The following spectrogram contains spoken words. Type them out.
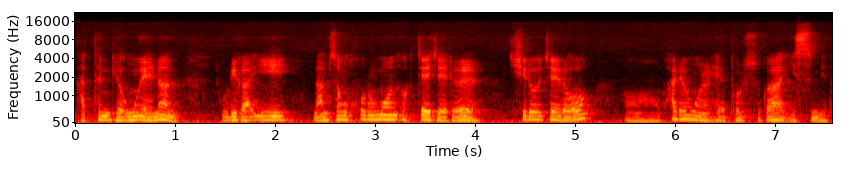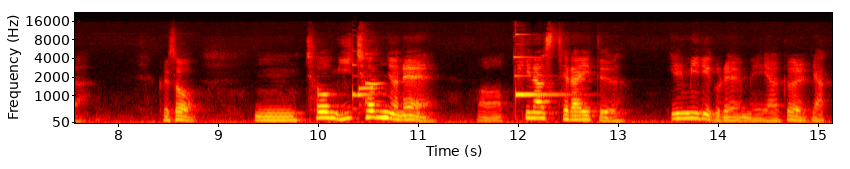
같은 경우에는 우리가 이 남성 호르몬 억제제를 치료제로 어, 활용을 해 볼 수가 있습니다. 그래서 음, 처음 2000년에 어, 피나스테라이드 1mg의 약을 약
